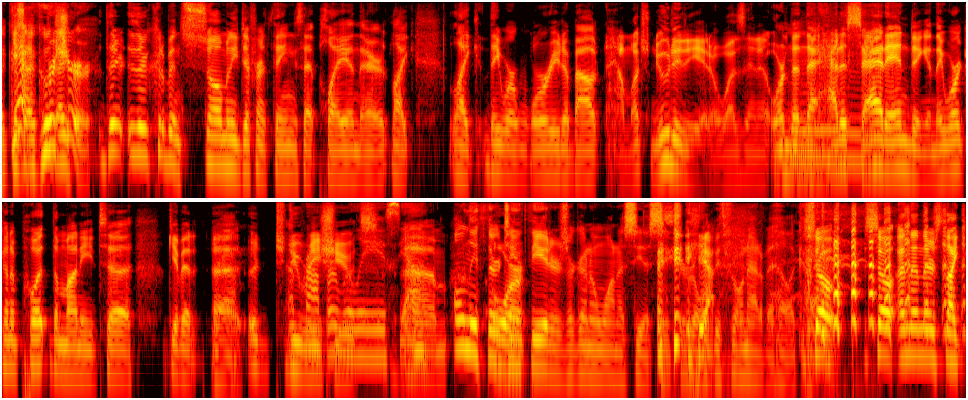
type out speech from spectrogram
Yes. Like, 'cause, Yeah, like, who- for like- sure. There, there could have been so many different things that play in there. Like, like they were worried about how much nudity it was in it, or that that had a Mm. sad ending, and they weren't going to put the money to give it uh, Yeah. to A do proper reshoots. release, yeah. Um, Only 13 or- theaters are gonna want to see a six-year-old Yeah. be thrown out of a helicopter. so so and then there's like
